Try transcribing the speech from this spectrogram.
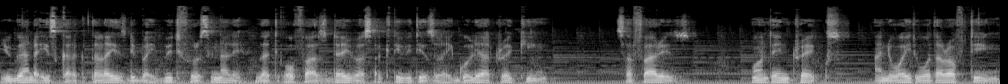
Uganda is characterized by beautiful scenery that offers diverse activities like gorilla trekking, safaris, mountain treks, and whitewater rafting.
